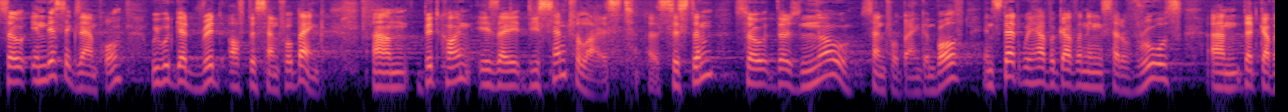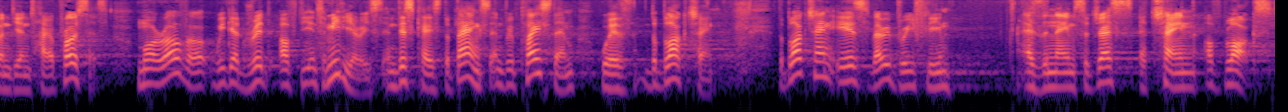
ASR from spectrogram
So, in this example, we would get rid of the central bank. Um, Bitcoin is a decentralized uh, system, so there's no central bank involved. Instead, we have a governing set of rules um, that govern the entire process. Moreover, we get rid of the intermediaries, in this case, the banks, and replace them with the blockchain. The blockchain is, very briefly, as the name suggests, a chain of blocks,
